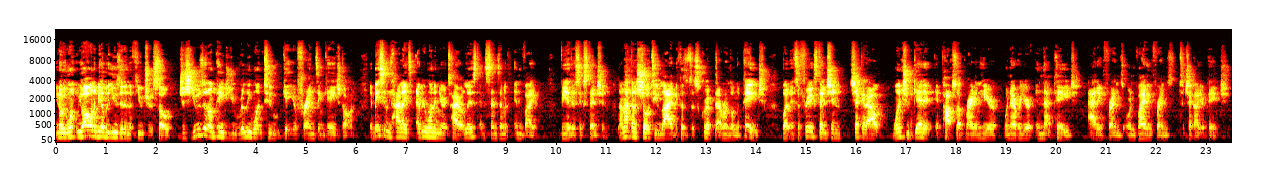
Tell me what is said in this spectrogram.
you know, we want we all want to be able to use it in the future. So just use it on pages you really want to get your friends engaged on. It basically highlights everyone in your entire list and sends them an invite via this extension. I'm not going to show it to you live because it's a script that runs on the page, but it's a free extension. Check it out. Once you get it, it pops up right in here whenever you're in that page adding friends or inviting friends to check out your page.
